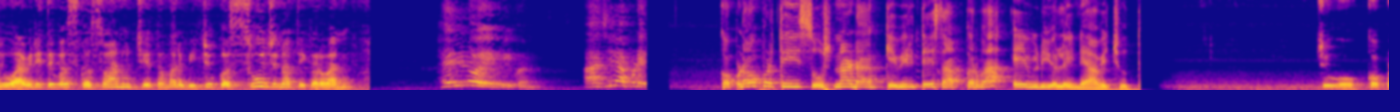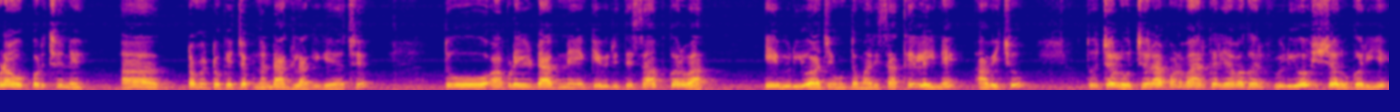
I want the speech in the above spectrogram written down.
જો આવી રીતે બસ ઘસવાનું છે તમારે બીજું કશું જ નથી કરવાનું. હેલો એવરીવન આજે આપણે કપડા ઉપરથી સોસના ડાઘ કેવી રીતે સાફ કરવા એ વીડિયો લઈને આવી છું. જુઓ કપડા ઉપર છે ને આ ટમેટો કેચપના ડાઘ લાગી ગયા છે. તો આપણે ડાઘને કેવી રીતે સાફ કરવા એ વીડિયો આજે હું તમારી સાથે લઈને આવી છું. તો ચલો જરા પણ વાર કર્યા વગર વીડિયો શરૂ કરીએ.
